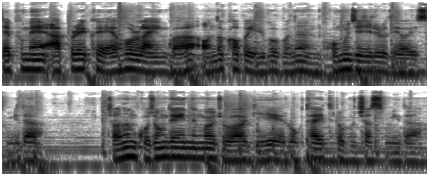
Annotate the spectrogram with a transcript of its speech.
제품의 앞브레이크 air hole 라인과 under cover 일부분은 고무 재질로 되어 있습니다. 저는 고정되어 있는 걸 좋아하기에 록타이트로 붙였습니다.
